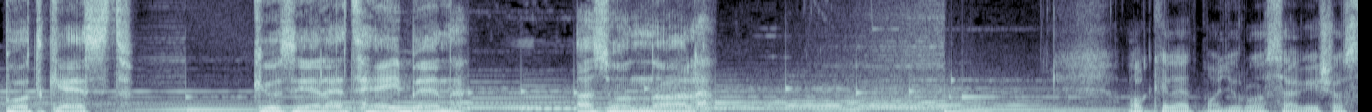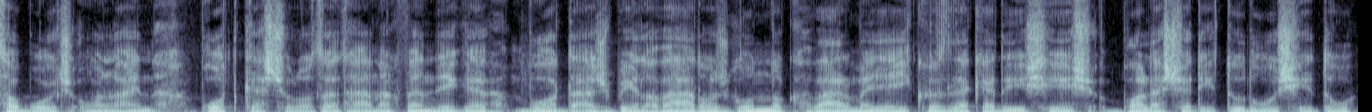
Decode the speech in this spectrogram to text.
Podcast. Közélet helyben, azonnal. A Kelet-Magyarország és a Szabolcs Online podcast sorozatának vendége Bordás Béla városgondnok, vármegyei közlekedési és baleseti tudósító.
